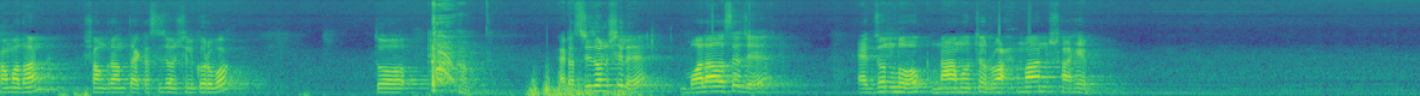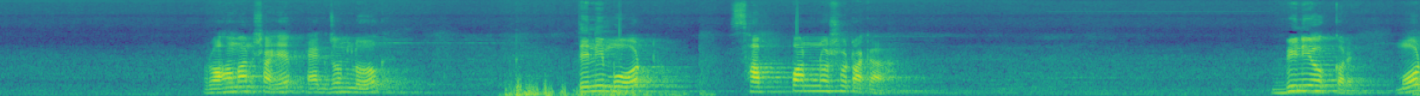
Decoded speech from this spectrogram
সমাধান সংক্রান্ত একটা সৃজনশীল করব। তো একটা সৃজনশীলে বলা আছে যে, একজন লোক নাম হচ্ছে রহমান সাহেব। রহমান সাহেব একজন লোক। তিনি মোট ছাপ্পান্নশো টাকা বিনিয়োগ করেন। মোট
